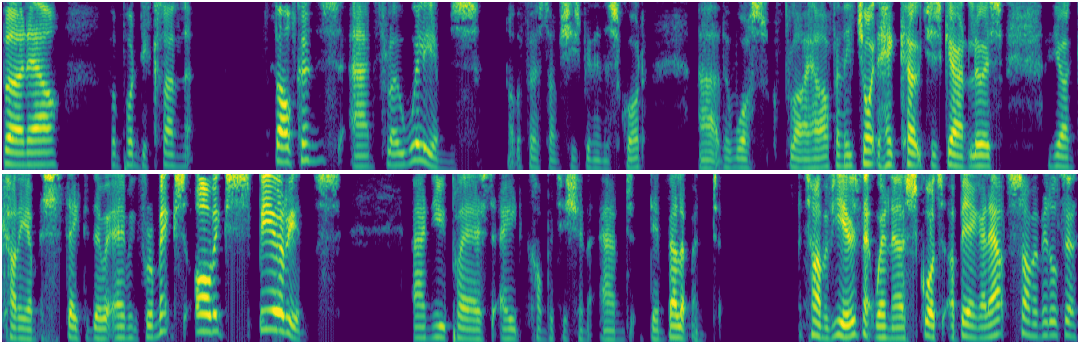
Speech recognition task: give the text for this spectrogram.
Burnell from Pontyclun Falcons and Flo Williams. Not the first time she's been in the squad. Uh, the Wasp fly half. And the joint head coaches, Geraint Lewis and Ioan Cunningham, stated they were aiming for a mix of experience and new players to aid competition and development. A time of year, isn't it, when uh, squads are being announced? Simon Middleton,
